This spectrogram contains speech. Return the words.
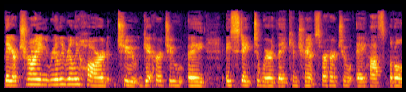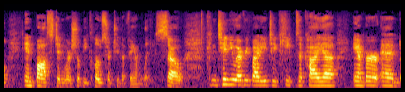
They are trying really, really hard to get her to a a state to where they can transfer her to a hospital in Boston where she'll be closer to the family. So continue everybody to keep Zakaya, Amber, and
